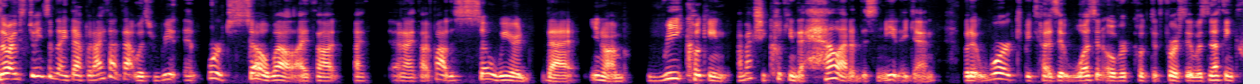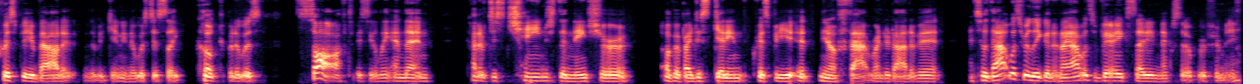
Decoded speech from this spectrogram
So I was doing something like that, but I thought that was real it worked so well. I thought I and I thought, wow, this is so weird that you know I'm re-cooking. I'm actually cooking the hell out of this meat again, but it worked because it wasn't overcooked at first. There was nothing crispy about it in the beginning. It was just like cooked, but it was soft basically, and then kind of just changed the nature of it by just getting crispy, you know, fat rendered out of it. And so that was really good, and that was very exciting next over for me.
